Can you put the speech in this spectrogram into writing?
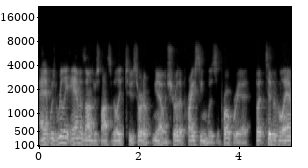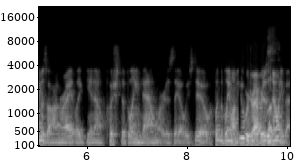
And it was really Amazon's responsibility to sort of, you know, ensure that pricing was appropriate. But typical Amazon, right? Like, you know, push the blame downward as they always do. Putting the blame on the Uber driver doesn't know any better.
